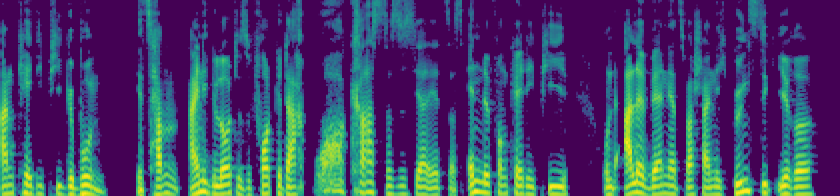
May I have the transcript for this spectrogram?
an KDP gebunden. Jetzt haben einige Leute sofort gedacht, boah, krass, das ist ja jetzt das Ende von KDP und alle werden jetzt wahrscheinlich günstig ihre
